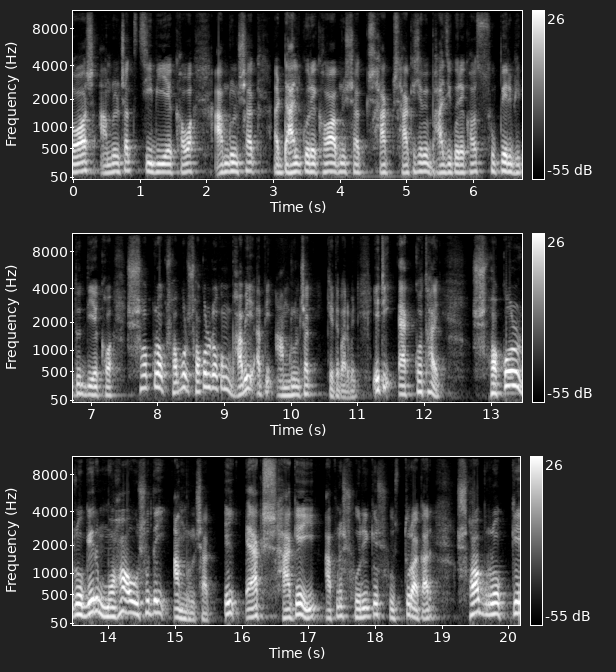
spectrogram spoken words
রস, আমরুল শাক চিবিয়ে খাওয়া, আমরুল শাক ডাল করে খাওয়া আমরুল শাক শাক শাক হিসেবে ভাজি করে খাওয়া, স্যুপের ভিতর দিয়ে খাওয়া সব, সকল সকল রকমভাবেই আপনি আমরুল শাক খেতে পারবেন। এটি এক কথায় সকল রোগের মহা ঔষধেই আমরুল শাক। এই এক শাকেই আপনার শরীরকে সুস্থ রাখার সব রোগকে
